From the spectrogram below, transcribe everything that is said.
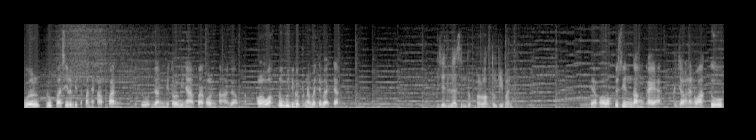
gue lupa sih lebih tepatnya kapan gitu dan mitologinya apa kalau tentang agama. Kalau waktu gue juga pernah baca-baca. Bisa jelasin tuh kalau waktu gimana? Ya kalau waktu sih tentang kayak perjalanan waktu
